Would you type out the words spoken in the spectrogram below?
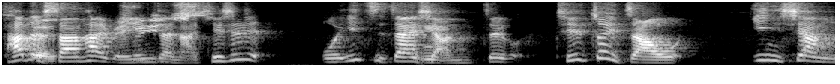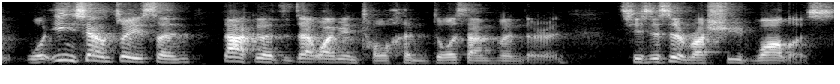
他的伤害原因在哪？其实我一直在想这个，嗯、其实最早。印象我印象最深，大个子在外面投很多三分的人，其实是 Rasheed Wallace。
